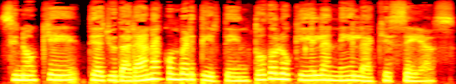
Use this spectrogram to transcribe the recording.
sino que te ayudarán a convertirte en todo lo que Él anhela que seas.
